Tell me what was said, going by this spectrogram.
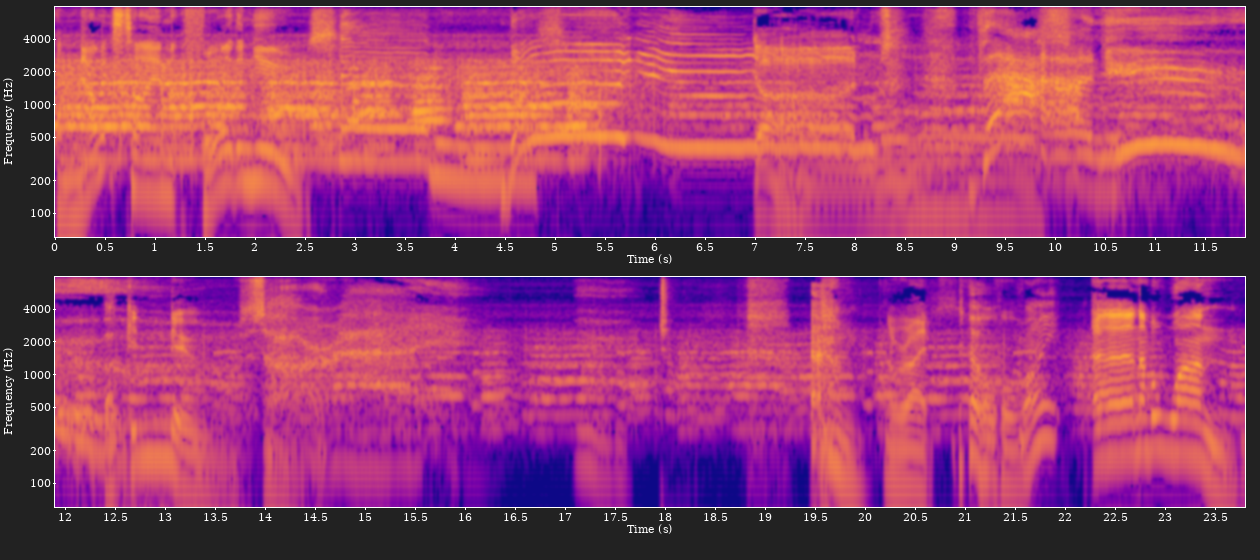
And now it's time for the news. Fucking news. All right. All right. Uh, number one.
